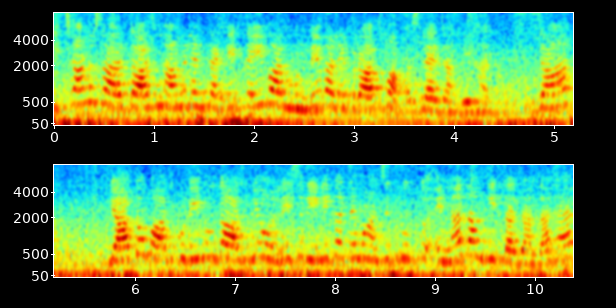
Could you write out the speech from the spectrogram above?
ਇੱਛਾ ਅਨੁਸਾਰ ਦਾਜ ਨਾ ਮਿਲਣ ਕਰਕੇ ਕਈ ਵਾਰ ਮੁੰਡੇ ਵਾਲੇ ਬਰਾਤ ਵਾਪਸ ਲੈ ਜਾਂਦੇ ਹਨ। ਜਾਂ ਵਿਆਹ ਤੋਂ ਬਾਅਦ ਕੁੜੀ ਨੂੰ ਦਾਜ ਲਿਆਉਣ ਲਈ ਸਰੀਰਕ ਅਤੇ ਮਾਨਸਿਕ ਰੂਪ ਤੋਂ ਇੰਨਾ ਤੰਗ ਕੀਤਾ ਜਾਂਦਾ ਹੈ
